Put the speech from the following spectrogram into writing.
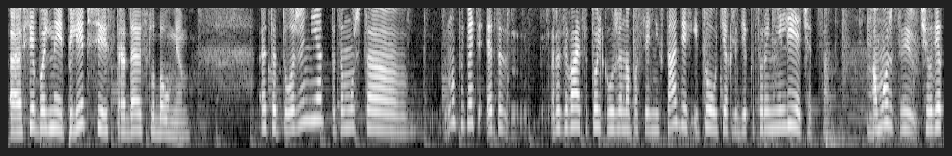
Э, Все больные эпилепсией страдают слабоумием. Это тоже нет, потому что, ну, понимаете, это развивается только уже на последних стадиях, и то у тех людей, которые не лечатся. А Мгм. может и человек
